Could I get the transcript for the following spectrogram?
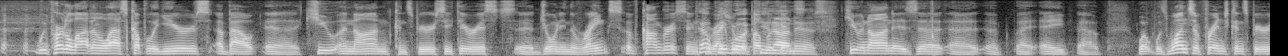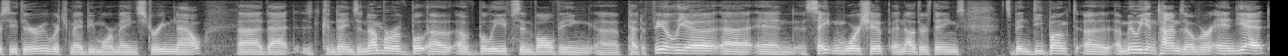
we've heard a lot in the last couple of years about uh, QAnon conspiracy theorists uh, joining the ranks of Congress. Congress and Tell congressional Republicans. QAnon is. QAnon is a, a, a, a, a what was once a fringe conspiracy theory, which may be more mainstream now, uh, that contains a number of, uh, of beliefs involving uh, pedophilia uh, and Satan worship and other things. It's been debunked uh, a million times over, and yet,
